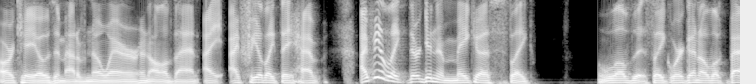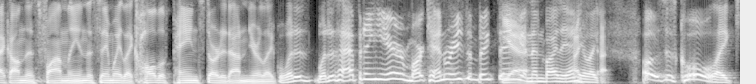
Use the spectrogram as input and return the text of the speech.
RKO's him out of nowhere and all of that. I I feel like they have. I feel like they're gonna make us like love this. Like we're gonna look back on this fondly in the same way like Hall of Pain started out, and you're like, what is what is happening here? Mark Henry's a big thing, Yeah. and then by the end, I- you're like, I- oh, this is cool. Like.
